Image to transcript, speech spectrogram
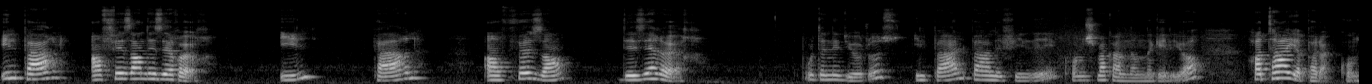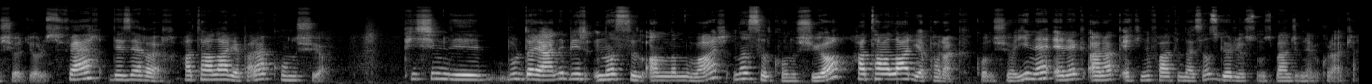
Il parle en faisant des erreurs. Il parle en faisant des erreurs. Burada ne diyoruz? Il parle, parle fiili konuşmak anlamına geliyor. Hata yaparak konuşuyor diyoruz. Faire des erreurs. Hatalar yaparak konuşuyor. Şimdi burada yani bir nasıl anlamı var. Nasıl konuşuyor? Hatalar yaparak konuşuyor. Yine erek, arak ekini farkındaysanız görüyorsunuz ben cümlemi kurarken.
